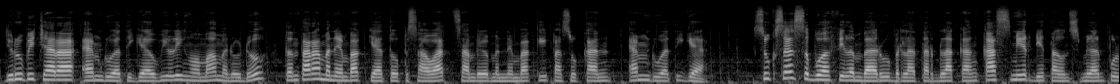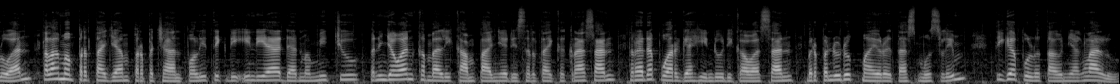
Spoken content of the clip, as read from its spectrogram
Juru bicara M23 Willy Ngoma menuduh tentara menembak jatuh pesawat sambil menembaki pasukan M23. Sukses sebuah film baru berlatar belakang Kashmir di tahun 90-an telah mempertajam perpecahan politik di India dan memicu peninjauan kembali kampanye disertai kekerasan terhadap warga Hindu di kawasan berpenduduk mayoritas Muslim 30 tahun yang lalu.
